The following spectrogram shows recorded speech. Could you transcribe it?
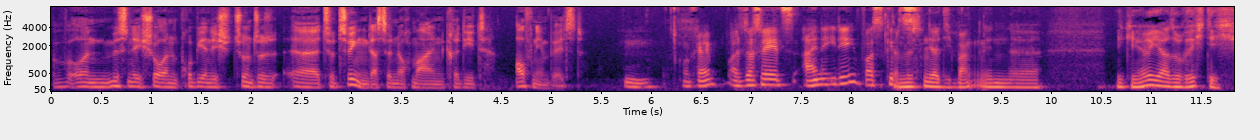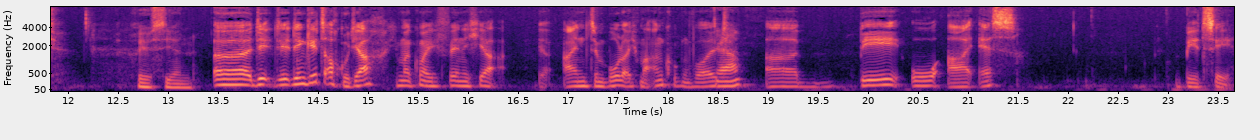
und müssen dich schon, probieren dich schon zu, äh, zu zwingen, dass du nochmal einen Kredit aufnehmen willst. Okay. Also das wäre jetzt eine Idee. Was Dann gibt's? müssen ja die Banken in äh, Nigeria so richtig reüssieren. Äh, die, die, denen geht's auch gut, ja. Ich meine, guck mal, wenn ich hier ein Symbol euch mal angucken wollt, Ja. äh, B-O-A-S BC.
